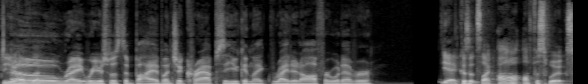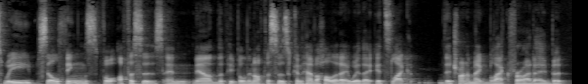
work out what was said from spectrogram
Do you oh, have that? Oh, right, where you're supposed to buy a bunch of crap so you can like write it off or whatever. Yeah, because it's like, oh, Officeworks, we sell things for offices, and now the people in offices can have a holiday where they. It's like they're trying to make Black Friday, but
